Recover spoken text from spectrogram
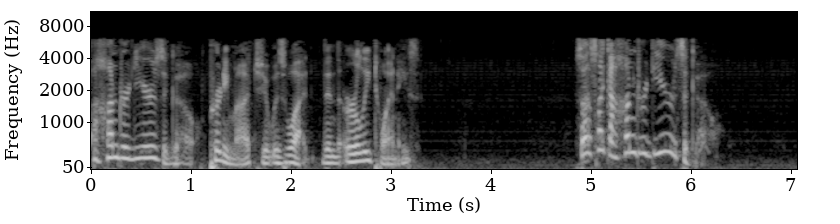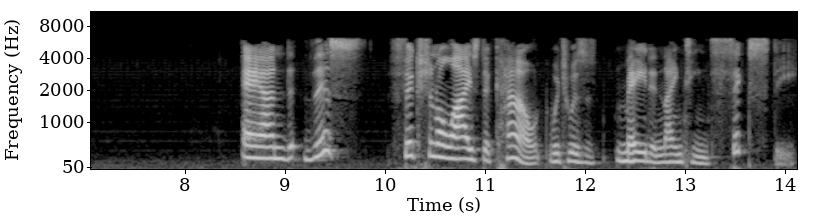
a hundred years ago, pretty much. It was what in the early twenties. So that's like a hundred years ago. And this fictionalized account, which was made in 1960,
